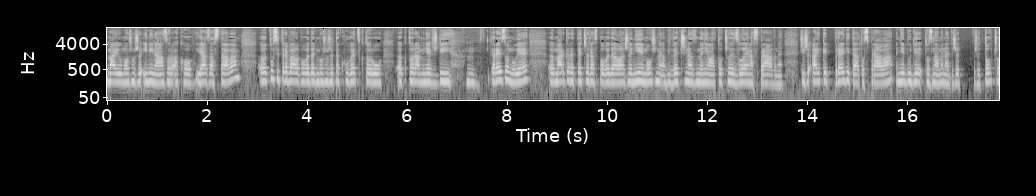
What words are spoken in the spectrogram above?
majú možno, že iný názor, ako ja zastávam. E, tu si treba ale povedať možno, že takú vec, ktorú, e, ktorá mne vždy hm, rezonuje. Margaret Thatcher raz povedala, že nie je možné, aby väčšina zmenila to, čo je zlé na správne. Čiže aj keď prejde táto správa, nebude to znamenať, že, že to, čo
